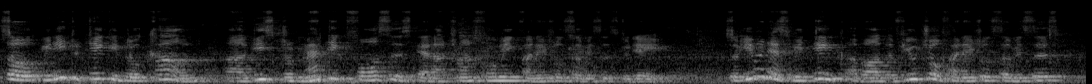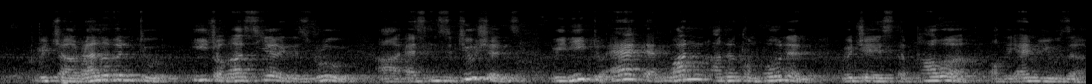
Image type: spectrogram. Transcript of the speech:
So we need to take into account uh, these dramatic forces that are transforming financial services today. So even as we think about the future of financial services, which are relevant to each of us here in this room uh, as institutions, we need to add that one other component, which is the power of the end user,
